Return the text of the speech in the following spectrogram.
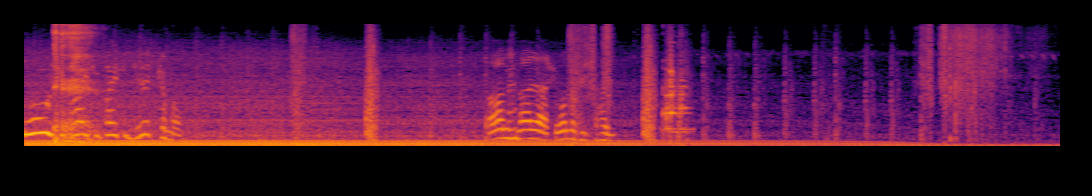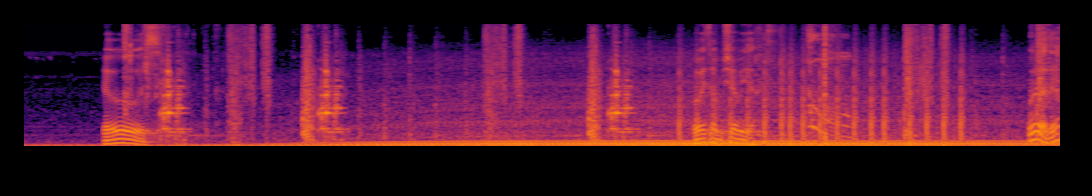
أوه هاي؟ في الجهاز كمان؟ تعال هنا يا أخي والله في شحن. دوس. سويتها مشوي يا أخي. وين هذا؟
